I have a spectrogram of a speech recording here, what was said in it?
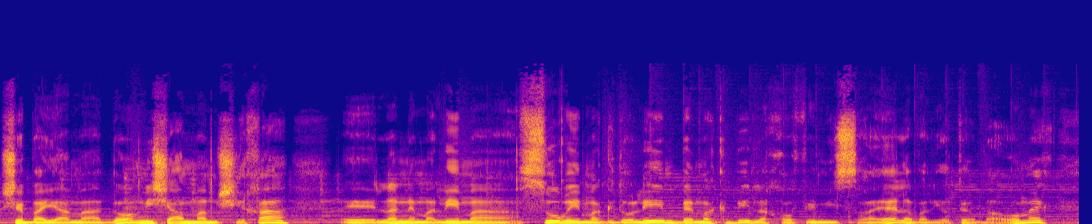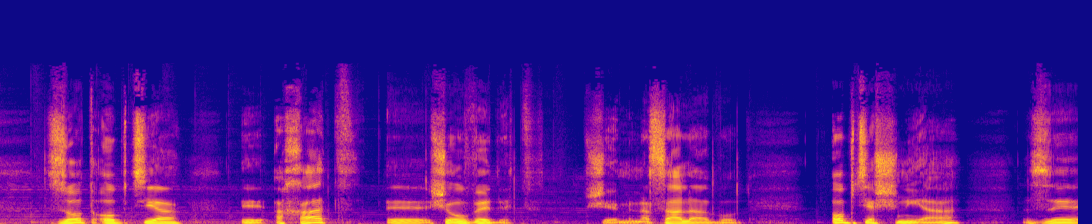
שבים האדום, משם ממשיכה לנמלים הסוריים הגדולים, במקביל לחוף עם ישראל, אבל יותר בעומק. זאת אופציה אה, אחת אה, שעובדת, שמנסה לעבוד. אופציה שנייה, זה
